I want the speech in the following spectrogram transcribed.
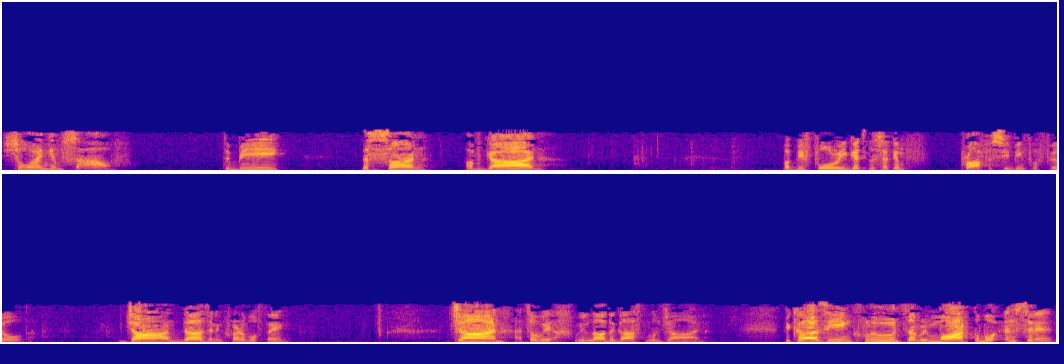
showing himself to be the Son of God. But before we get to the second prophecy being fulfilled, John does an incredible thing. John, that's why we, we love the Gospel of John because he includes a remarkable incident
